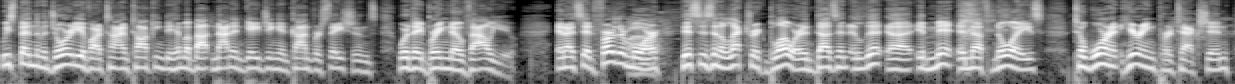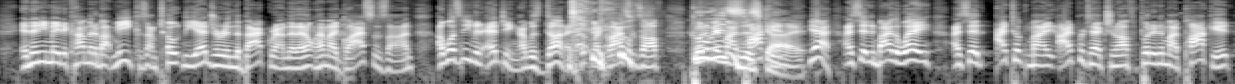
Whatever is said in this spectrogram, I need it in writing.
we spend the majority of our time talking to him about not engaging in conversations where they bring no value. And I said, furthermore, this is an electric blower and doesn't uh, emit enough noise to warrant hearing protection. And then he made a comment about me because I'm toting the edger in the background and I don't have my glasses on. I wasn't even edging. I was done. I took my glasses off, put them in my pocket. guy? Yeah, I said, and by the way, I said I took my eye protection off and put it in my pocket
